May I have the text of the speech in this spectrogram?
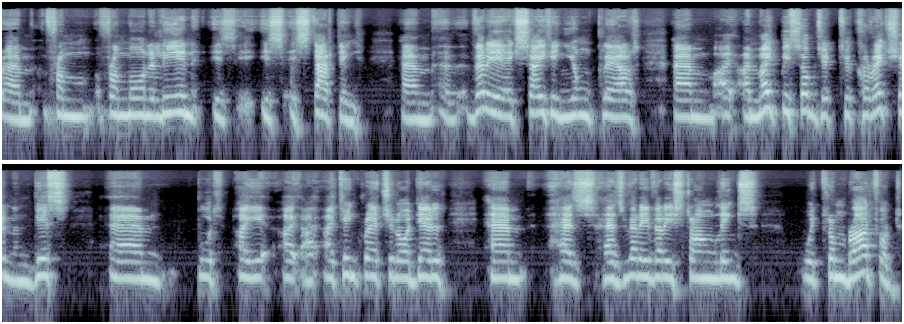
um, from from Monaleen is is is starting. Um, very exciting young players. Um, I, I might be subject to correction on this, um, but I, I I think Rachel Odell um, has has very very strong links with Broadford.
